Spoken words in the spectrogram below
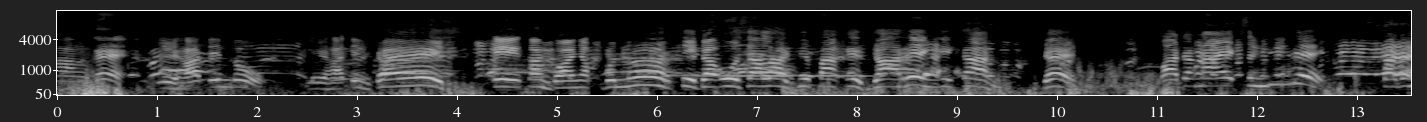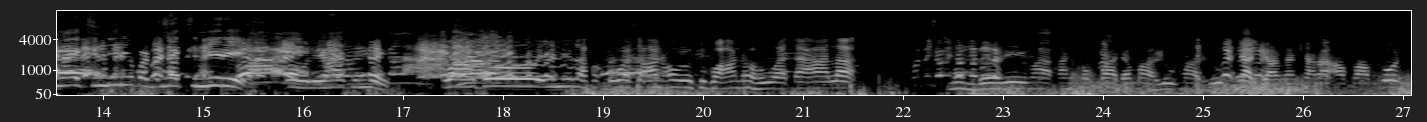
Oke, lihatin tuh. Lihatin guys. Ikan banyak bener. Tidak usah lagi pakai jaring ikan. Guys. Pada naik sendiri. Pada naik sendiri, pada naik sendiri. Oh, lihatin tuh. Waduh, inilah kekuasaan Allah Subhanahu wa taala memberi makan kepada makhluk-makhluknya jangan cara apa pun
